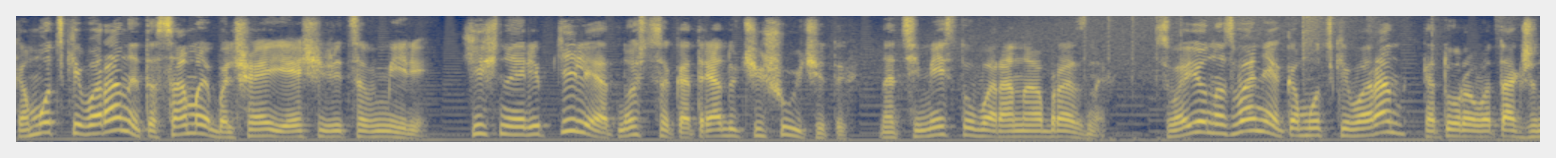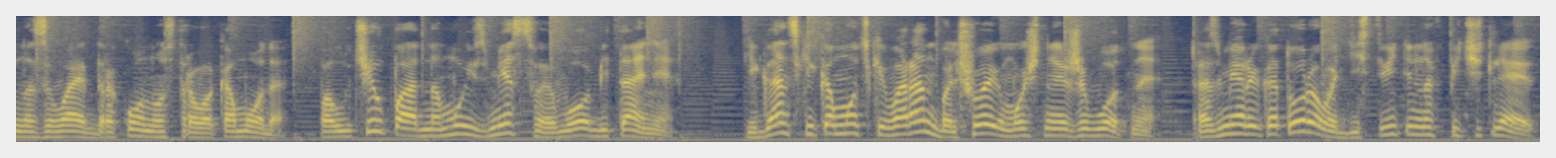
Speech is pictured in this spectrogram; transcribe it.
Комодский варан – это самая большая ящерица в мире. Хищная рептилия относится к отряду чешуйчатых, надсемейству варанообразных. Свое название комодский варан, которого также называют дракон острова Комода, получил по одному из мест своего обитания. Гигантский комодский варан – большое и мощное животное, размеры которого действительно впечатляют.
